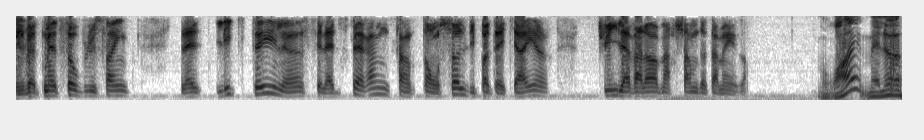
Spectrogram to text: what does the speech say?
Je vais te mettre ça au plus simple. L'équité, c'est la différence entre ton solde hypothécaire puis la valeur marchande de ta maison. Ouais, mais là,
